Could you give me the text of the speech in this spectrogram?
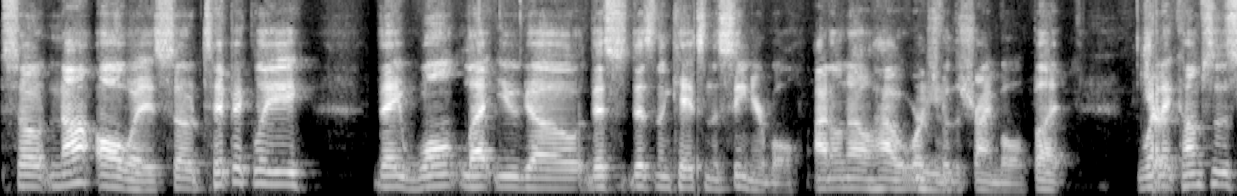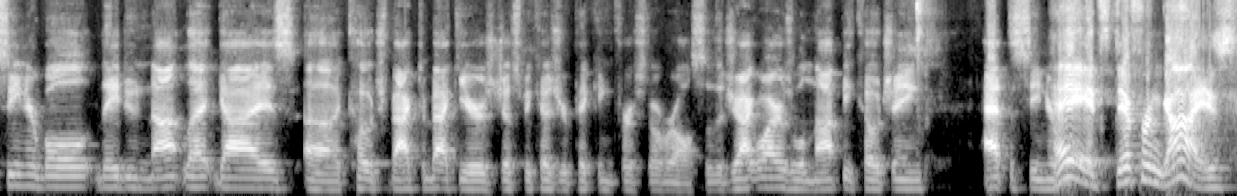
So not always. So typically, they won't let you go. This this is the case in the Senior Bowl. I don't know how it works mm-hmm. for the Shrine Bowl, but when sure. it comes to the Senior Bowl, they do not let guys uh, coach back to back years just because you're picking first overall. So the Jaguars will not be coaching at the Senior. Hey, Bowl. it's different guys.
